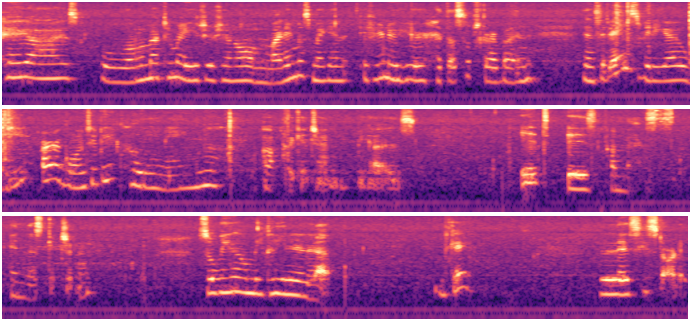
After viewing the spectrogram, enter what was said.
Hey guys, welcome back to my YouTube channel. My name is Megan. If you're new here, hit that subscribe button. In today's video, we are going to be cleaning up the kitchen because it is a mess in this kitchen. So we're going to be cleaning it up. Okay, let's get started.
